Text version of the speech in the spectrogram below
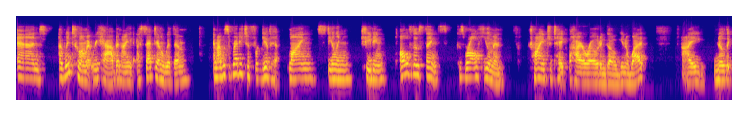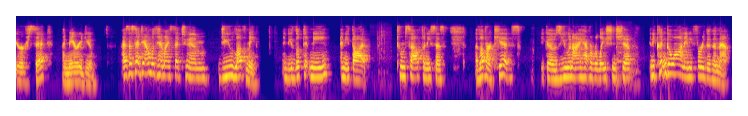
And I went to him at rehab and I, I sat down with him and I was ready to forgive him lying, stealing, cheating, all of those things, because we're all human, trying to take the higher road and go, you know what? I know that you're sick. I married you. As I sat down with him, I said to him, Do you love me? And he looked at me and he thought to himself and he says, I love our kids. He goes, You and I have a relationship. And he couldn't go on any further than that.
